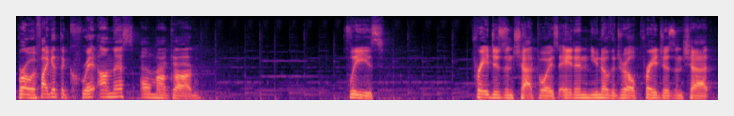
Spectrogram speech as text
Bro if I get the crit on this oh my god. Please. Prages in chat boys. Aiden you know the drill. Prages in chat.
